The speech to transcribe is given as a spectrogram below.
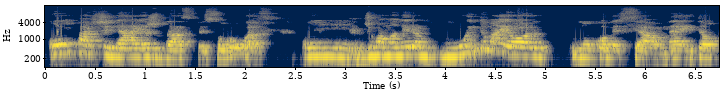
compartilhar e ajudar as pessoas um, de uma maneira muito maior no comercial, né? Então,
